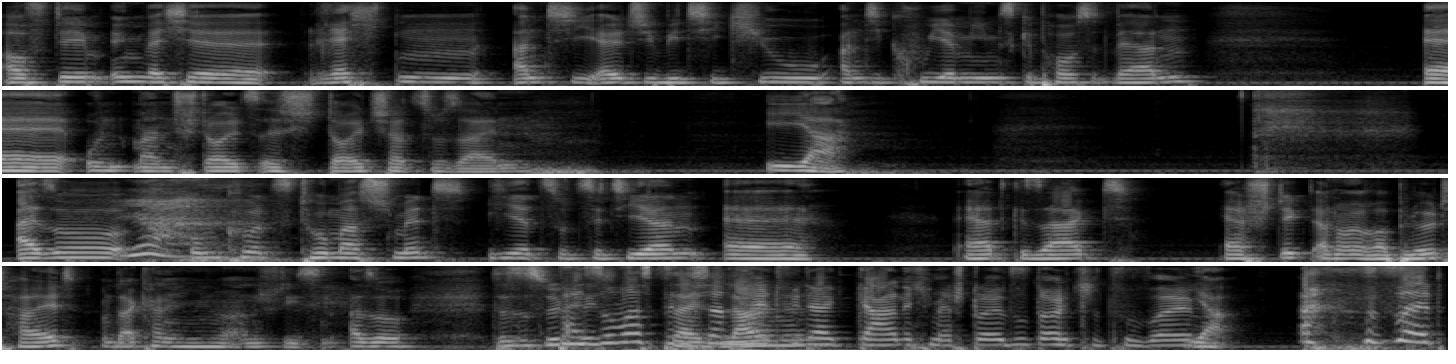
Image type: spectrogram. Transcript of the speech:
auf dem irgendwelche rechten Anti-LGBTQ, Anti-Queer-Memes gepostet werden. Äh, und man stolz ist, Deutscher zu sein. Ja. Also, Ja. um kurz Thomas Schmidt hier zu zitieren, äh, er hat gesagt, er stickt an eurer Blödheit und da kann ich mich nur anschließen. Also, das ist wirklich Bei sowas bin ich dann halt wieder gar nicht mehr stolz, Deutsche zu sein. Ja, Das ist halt,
